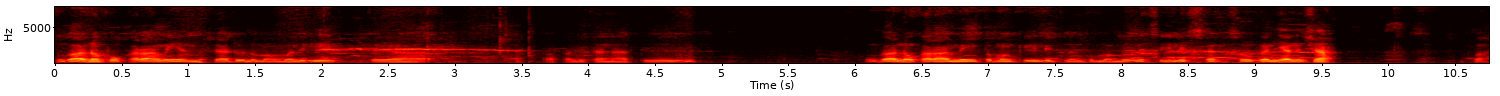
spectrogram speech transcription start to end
kung gaano po karami yan, masyado namang maliit, kaya papalitan natin kung gaano karaming tumangkilik ng gumamilasilis yan. So, ganyan siya. Ba,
